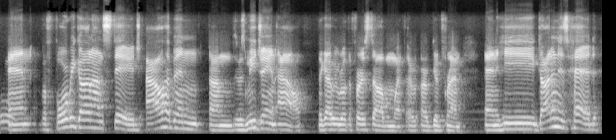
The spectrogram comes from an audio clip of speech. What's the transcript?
Ooh. And before we got on stage, Al had been, um, it was me, Jay, and Al, the guy we wrote the first album with, our, our good friend. And he got in his head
